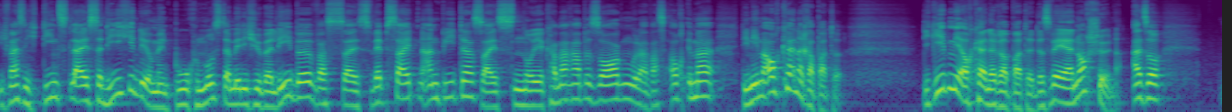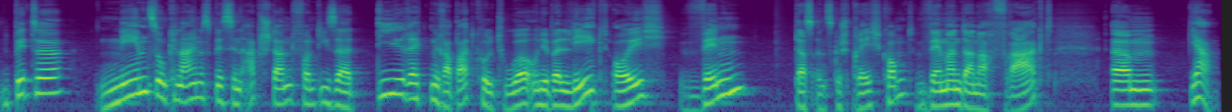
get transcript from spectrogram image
ich weiß nicht, Dienstleister, die ich in dem Moment buchen muss, damit ich überlebe, was sei es Webseitenanbieter, sei es neue Kamera besorgen oder was auch immer, die nehmen auch keine Rabatte. Die geben mir auch keine Rabatte, das wäre ja noch schöner. Also bitte nehmt so ein kleines bisschen Abstand von dieser direkten Rabattkultur und überlegt euch, wenn das ins Gespräch kommt, wenn man danach fragt, ähm, ja,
